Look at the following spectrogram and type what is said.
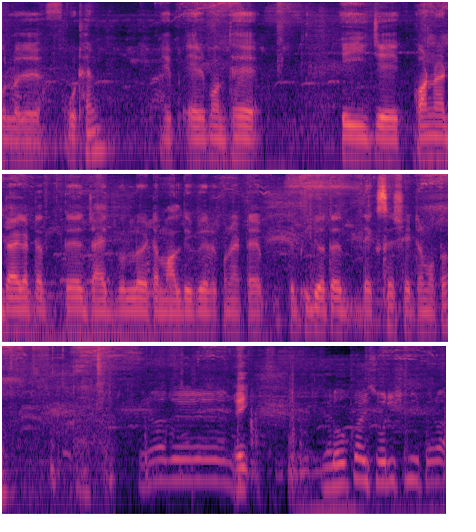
বলল যে উঠেন। এর মধ্যে এই যে কর্নার জায়গাটাতে জাহিদ বলল এটা মালদ্বীপের কোনো একটা ভিডিওতে দেখছে সেটার মতো। এই নৌকায় নি তোরা।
